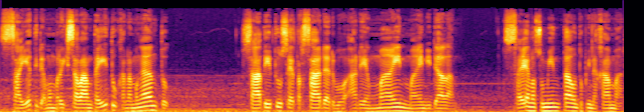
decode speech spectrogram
Saya tidak memeriksa lantai itu karena mengantuk. Saat itu saya tersadar bahwa ada yang main-main di dalam. Saya langsung minta untuk pindah kamar.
